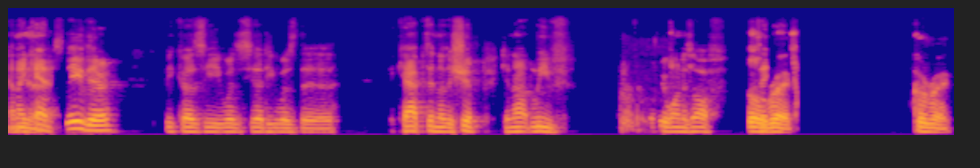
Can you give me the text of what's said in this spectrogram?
and yeah. I can't stay there because he was said he was the, the captain of the ship. Cannot leave. Everyone is off. Oh, right. Correct.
